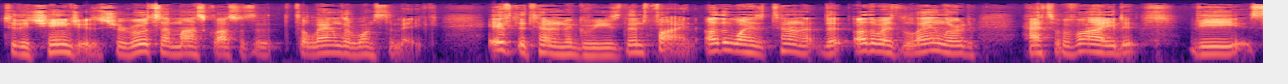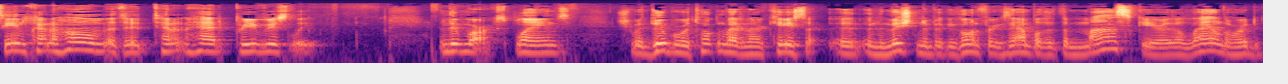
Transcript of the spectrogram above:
to the changes that the landlord wants to make. If the tenant agrees, then fine. Otherwise, the tenant, the, otherwise the landlord has to provide the same kind of home that the tenant had previously. And the Gemara explains. Shemaduber, we're talking about in our case uh, in the Mishnah Bikagon, for example, that the masker, the landlord,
